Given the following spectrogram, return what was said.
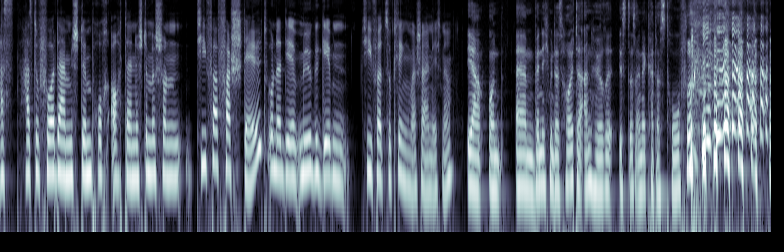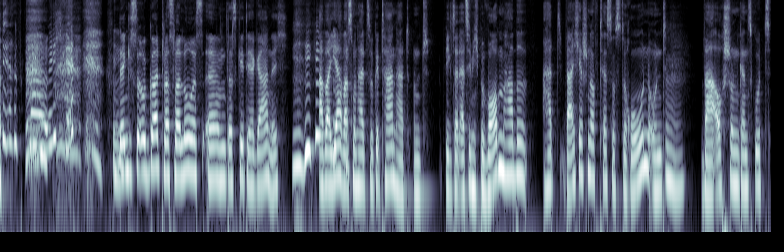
Hast, hast du vor deinem Stimmbruch auch deine Stimme schon tiefer verstellt oder dir Mühe gegeben, tiefer zu klingen wahrscheinlich, ne? Ja, und ähm, wenn ich mir das heute anhöre, ist das eine Katastrophe. das glaube ich. Dann denke ich so, oh Gott, was war los? Ähm, das geht ja gar nicht. Aber ja, was man halt so getan hat. Und wie gesagt, als ich mich beworben habe, hat, war ich ja schon auf Testosteron und Mhm. war auch schon ganz gut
